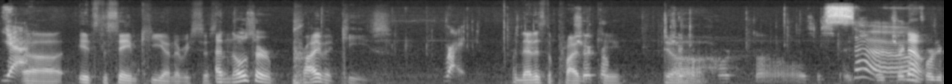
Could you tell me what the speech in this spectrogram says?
Yeah. uh, it's the same key on every system. And those are private keys. Right. And that is the private Check key. Check Duh. out port, uh, So- We're checking Now- for the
